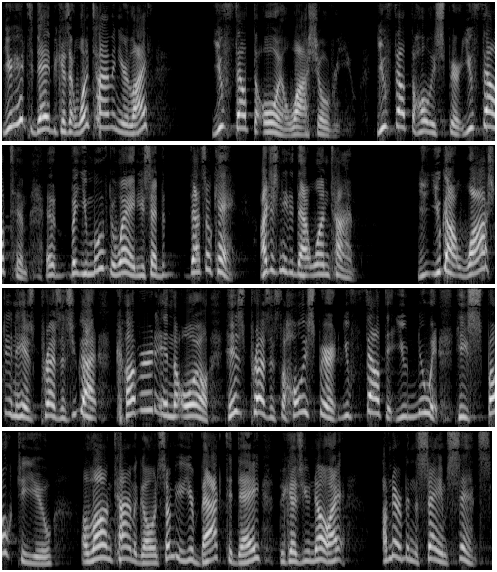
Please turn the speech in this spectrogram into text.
you're here today because at one time in your life, you felt the oil wash over you. You felt the Holy Spirit. You felt Him. Uh, but you moved away and you said, That's okay. I just needed that one time. You got washed in His presence. You got covered in the oil. His presence, the Holy Spirit, you felt it. You knew it. He spoke to you a long time ago. And some of you, you're back today because you know, I, I've never been the same since.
